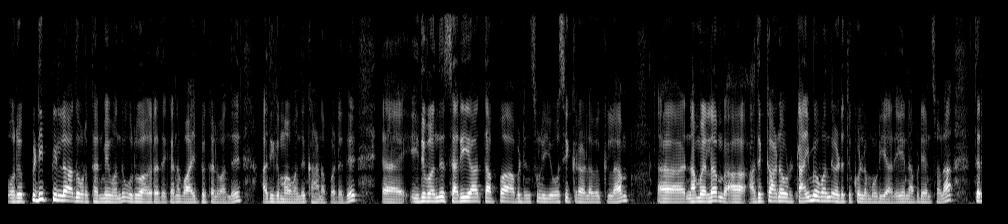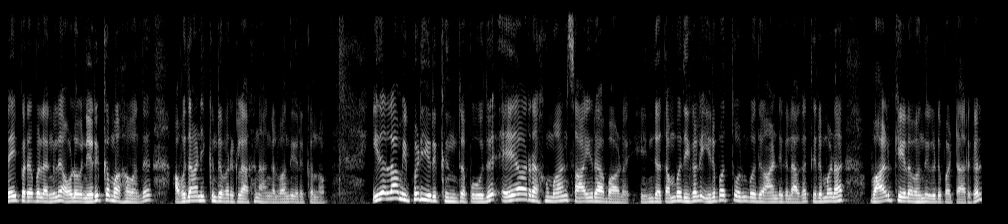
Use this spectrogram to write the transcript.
ஒரு பிடிப்பில்லாத ஒரு தன்மை வந்து உருவாகிறதுக்கான வாய்ப்புகள் வந்து அதிகமாக வந்து காணப்படுது. இது வந்து சரியாக தப்பா அப்படின்னு சொல்லி யோசிக்கிற அளவுக்குலாம் நம்ம எல்லாம் அதுக்கான ஒரு டைமை வந்து எடுத்துக்கொள்ள முடியாது. ஏன் அப்படின்னு சொன்னால் திரைப்பிரபலங்களை அவ்வளோ நெருக்கமாக வந்து அவதானிக்கின்றவர்களாக நாங்கள் வந்து இருக்கணும் இதெல்லாம் இப்படி இருக்கின்ற போது ஏஆர் ரஹ்மான் சாயிரா பானு இந்த தம்பதிகள் இருபத்தொன்பது ஆண்டுகளாக திருமண வாழ்க்கையில் வந்து ஈடுபட்டார்கள்.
